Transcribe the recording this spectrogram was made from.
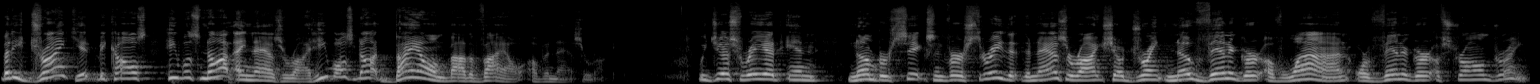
But he drank it because he was not a Nazarite. He was not bound by the vow of a Nazarite. We just read in number 6 and verse 3 that the Nazarite shall drink no vinegar of wine or vinegar of strong drink.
